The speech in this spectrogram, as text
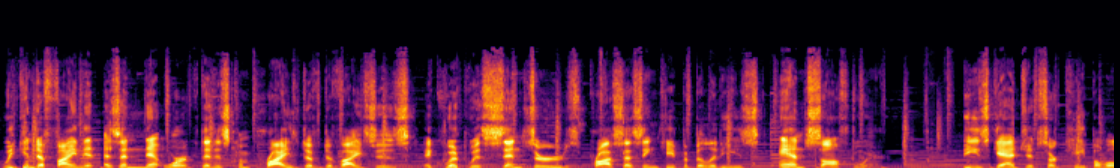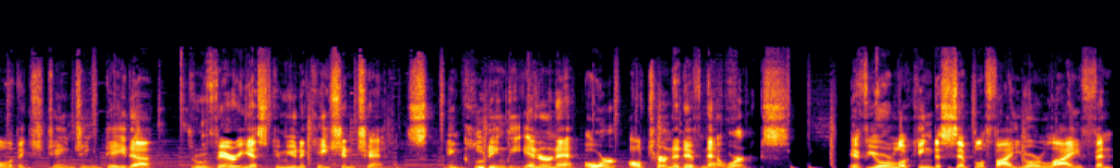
we can define it as a network that is comprised of devices equipped with sensors, processing capabilities, and software. These gadgets are capable of exchanging data through various communication channels, including the internet or alternative networks. If you're looking to simplify your life and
